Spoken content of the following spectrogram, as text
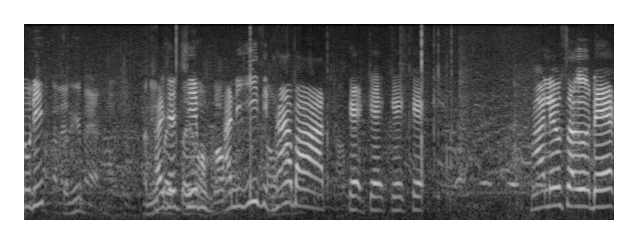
ดูดิอันนี้อันนี้ใครจะชิม ไปเตยกรบอันนี้ 25 บาท แกะแกะแกะแกะมาเร็วเสอะแดก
